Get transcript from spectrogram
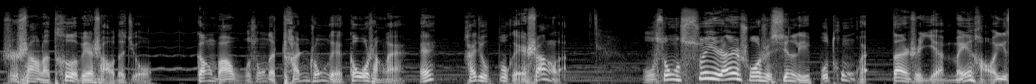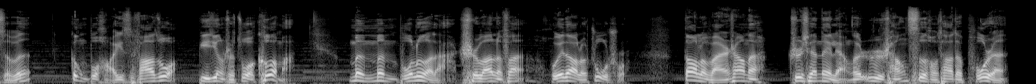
只上了特别少的酒。刚把武松的馋虫给勾上来，哎，还就不给上了。武松虽然说是心里不痛快，但是也没好意思问，更不好意思发作，毕竟是做客嘛。闷闷不乐的吃完了饭，回到了住处。到了晚上呢，之前那两个日常伺候他的仆人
